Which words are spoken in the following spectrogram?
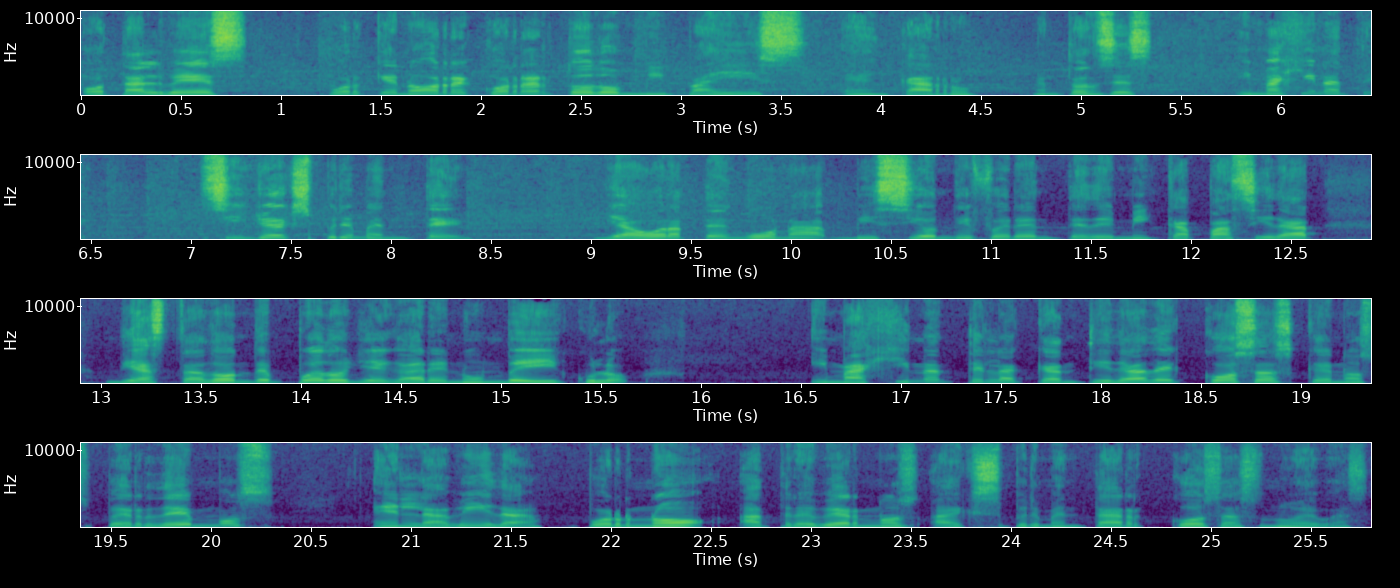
o tal vez, ¿por qué no recorrer todo mi país en carro? Entonces, imagínate, si yo experimenté y ahora tengo una visión diferente de mi capacidad de hasta dónde puedo llegar en un vehículo, imagínate la cantidad de cosas que nos perdemos en la vida por no atrevernos a experimentar cosas nuevas.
